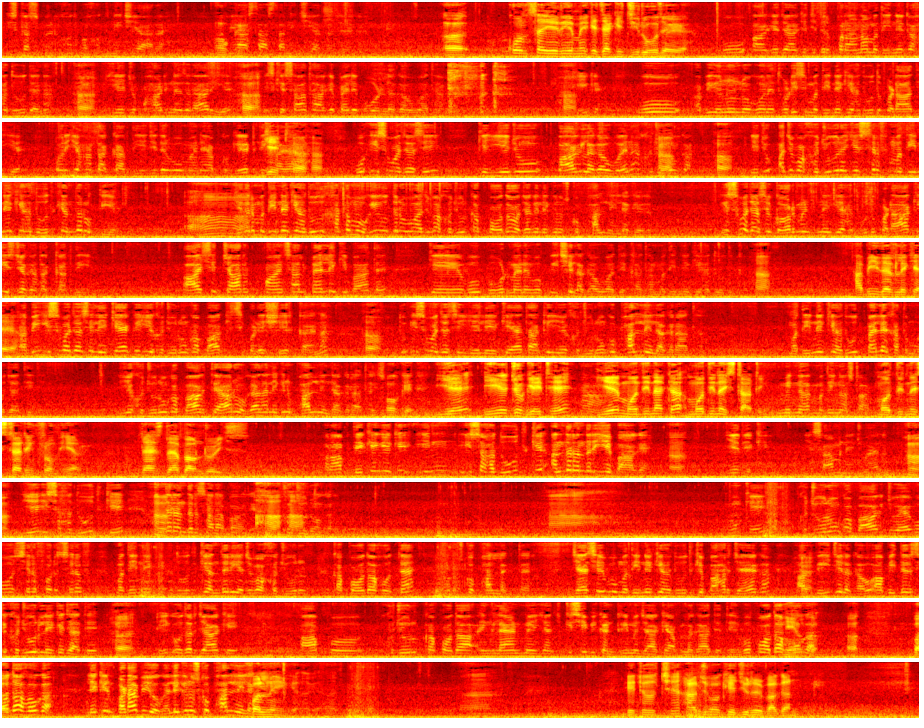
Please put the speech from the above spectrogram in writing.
इसका स्पीड खुद ब खुद नीचे आ रहा है। ओके आस्ता आस्ता नीचे आता जाएगा। अ, कौन सा एरिया में के जाके ज़ीरो हो जाएगा? वो आगे जाके जिधर पुराना मदीने का हदूद है ना हाँ। ये जो पहाड़ी नज़र आ रही है हाँ। इसके साथ आगे पहले बोर्ड लगा हुआ था। हाँ। ठीक है? वो अभी उन लोगों ने थोड़ी सी मदीने की हदूद बढ़ा दी है और यहाँ तक कर दी है जिधर वो मैंने आपको गेट दिखाया गेट हाँ हाँ। वो इस वजह से कि ये जो बाग लगा हुआ है ना खजूरों हाँ का हाँ। ये जो अजवा खजूर है ये सिर्फ़ मदीने की हदूद के अंदर होती हाँ। जिधर मदीने की हदूद खत्म होगी उधर वो अजवा खजूर का पौधा हो जाएगा लेकिन उसको फल नहीं लगेगा। इस वजह से गवर्नमेंट ने ये हदूद बढ़ा के इस जगह तक कर दी है। आज से चार पाँच साल पहले की बात है कि वो बोर्ड मैंने वो पीछे लगा हुआ देखा था मदीने की हदूद का। हाँ। अभी इधर लेके आया। अभी इस वजह से लेके आया कि ये खजूरों का बाग किसी बड़े शेख का है ना? हाँ। तो इस वजह से ये लेके आया ताकि ये खजूरों को फल नहीं लग रहा था। मदीने की हदूद पहले खत्म हो जाती थी। ये खजूरों का बाग तैयार हो गया था लेकिन फल नहीं लग रहा था ओके ये ये जो गेट है हाँ। ये मोदिना का Medina starting Medina Medina start Medina starting from here that's the boundaries और आप देखेंगे कि इन इस हदूद के अंदर अंदर ये बाग है। हाँ। ये देखें ये सामने जो है ना हाँ। ये इस हदूद के हाँ। अंदर अंदर सारा बाग है हाँ, हाँ। खजूरों का। हाँ। क्योंकि खजूरों का बाग जो है वो सिर्फ़ और सिर्फ़ मदीने की हदूद के अंदर ही अजवा खजूर का पौधा होता है और उसको फल लगता है जैसे वो मदीने की हदूद के बाहर जाएगा हाँ। आप बीज लगाओ आप इधर से खजूर लेके जाते हैं हाँ ठीक उधर जाके आप खजूर का पौधा इंग्लैंड में या किसी भी कंट्री में जाके आप लगा देते हैं वो पौधा नहीं होगा हाँ, पौधा होगा लेकिन बड़ा भी होगा लेकिन उसको फल नहीं ফল लगेगा নেই কেন হ্যাঁ। এটা হচ্ছে আজওয়া খেজুরের বাগান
